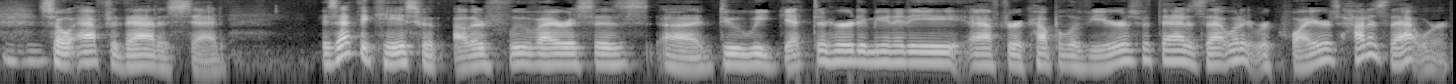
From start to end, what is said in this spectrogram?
Mm-hmm. So after that is said Is that the case with other flu viruses? Uh, do we get to herd immunity after a couple of years with that? Is that what it requires? How does that work?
